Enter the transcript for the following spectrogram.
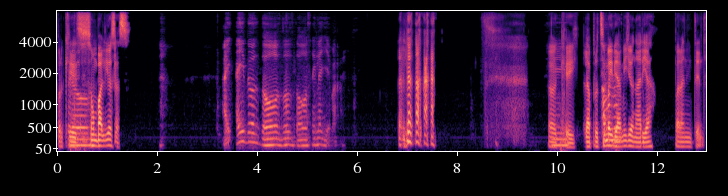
porque Pero son valiosas. hay, hay dos, dos, dos, dos, ahí la lleva. Ok, la próxima idea millonaria para Nintendo.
